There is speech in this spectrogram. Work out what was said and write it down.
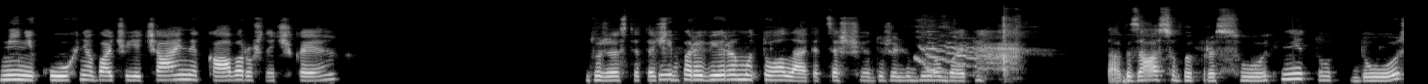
міні-кухня, бачу, є чайник, кава, рушнички. Дуже естетично. І перевіримо туалети. Це що я дуже люблю робити. Так, засоби присутні. Тут душ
